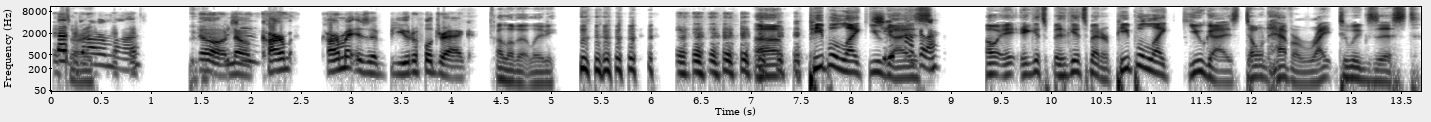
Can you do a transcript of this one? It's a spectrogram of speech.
That's sorry. karma. No, Which no. is- Karma. Karma is a beautiful drag. I love that lady. uh, people like you She's not guys. Gonna- Oh, it, it gets it gets better. People like you guys don't have a right to exist.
